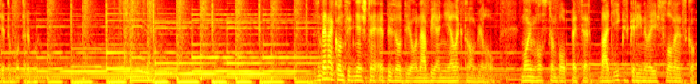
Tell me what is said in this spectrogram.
kde to potrebujú. Sme na konci dnešnej epizódy o nabíjaní elektromobilov. Mojím hostom bol Peter Badík z Greenway Slovensko.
